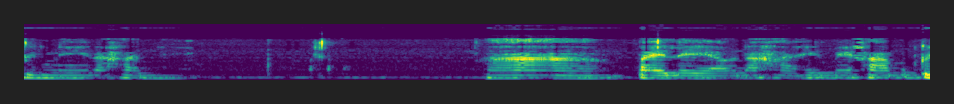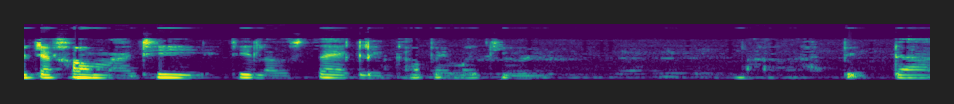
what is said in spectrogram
ดึงนี้นะคะนี่อ่าไปแล้วนะคะ เห็นไหมคะ มันก็จะเข้ามาที่ที่เราแทรกลิงก์เข้าไปเมื่อกี้นะคะปิดได้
